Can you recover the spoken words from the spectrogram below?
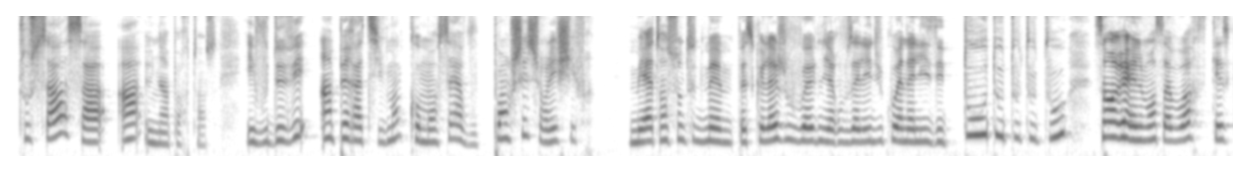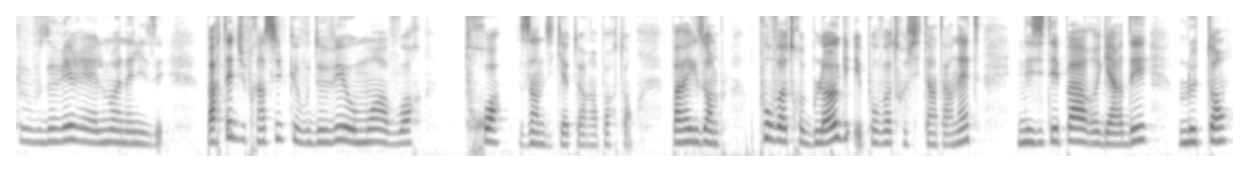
Tout ça, ça a une importance. Et vous devez impérativement commencer à vous pencher sur les chiffres. Mais attention tout de même, parce que là je vous vois venir, vous allez du coup analyser tout, tout, tout, tout, tout, sans réellement savoir qu'est-ce que vous devez réellement analyser. Partez du principe que vous devez au moins avoir trois indicateurs importants. Par exemple, pour votre blog et pour votre site internet, n'hésitez pas à regarder le temps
